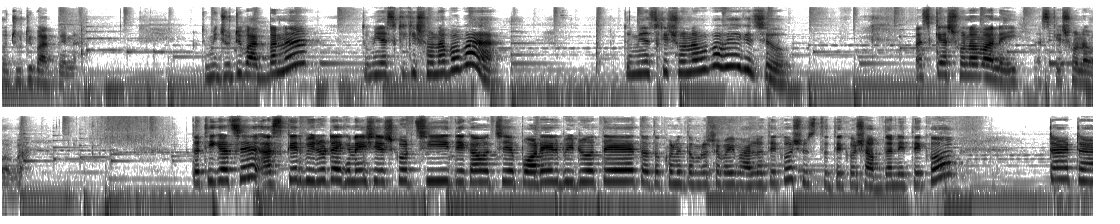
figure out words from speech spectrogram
ও ঝুটি বাঁধবে না। তুমি ঝুটি বাঁধবা না? তুমি আজকে কি সোনা বাবা? তুমি আজকে সোনা বাবা হয়ে গেছো? আজকে আর সোনা মা নেই, আজকে সোনা বাবা। তো ঠিক আছে, আজকের ভিডিওটা এখানেই শেষ করছি। দেখা হচ্ছে পরের ভিডিওতে। ততক্ষণে তোমরা সবাই ভালো থেকো, সুস্থ থেকো, সাবধানে থেকো। টাটা।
